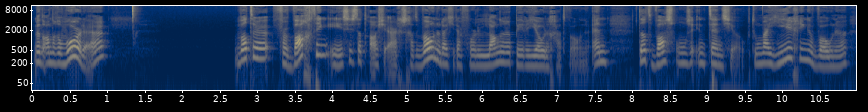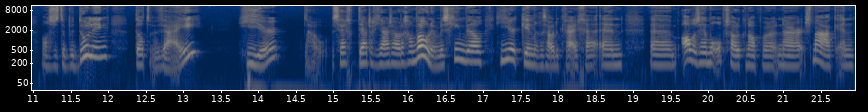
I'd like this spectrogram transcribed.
Met andere woorden, wat de verwachting is, is dat als je ergens gaat wonen, dat je daar voor een langere periode gaat wonen. En dat was onze intentie ook. Toen wij hier gingen wonen, was het de bedoeling dat wij hier, nou zeg 30 jaar zouden gaan wonen. Misschien wel hier kinderen zouden krijgen en ehm, alles helemaal op zouden knappen naar smaak en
